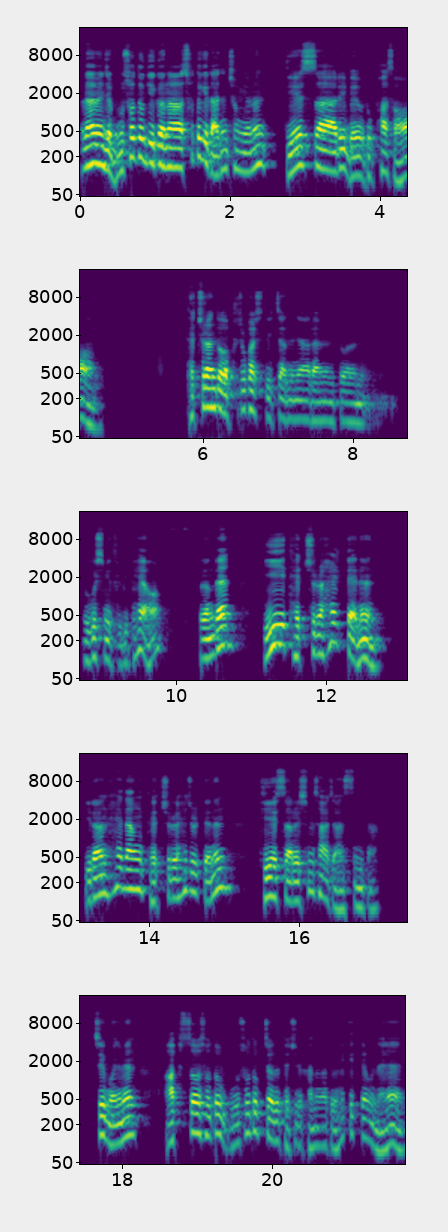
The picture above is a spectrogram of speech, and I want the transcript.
그 다음에 이제 무소득이거나 소득이 낮은 청년은 DSR이 매우 높아서 대출 한도가 부족할 수도 있지 않느냐라는 또한 의구심이 들기도 해요. 그런데 이 대출을 할 때는 이러한 해당 대출을 해줄 때는 DSR을 심사하지 않습니다. 즉 뭐냐면 앞서서도 무소득자도 대출이 가능하다고 했기 때문에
